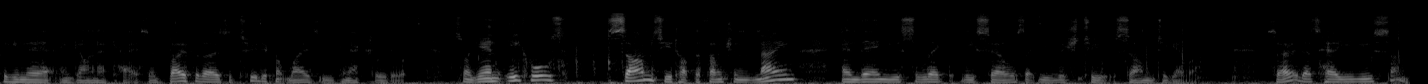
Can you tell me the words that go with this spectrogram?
clicking there and going OK so both of those are two different ways that you can actually do it. So again equals sum so you type the function name and then you select the cells that you wish to sum together. So that's how you use sum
